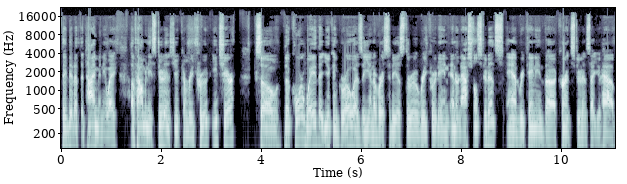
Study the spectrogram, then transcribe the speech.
they did at the time anyway, of how many students you can recruit each year. So the core way that you can grow as a university is through recruiting international students and retaining the current students that you have.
